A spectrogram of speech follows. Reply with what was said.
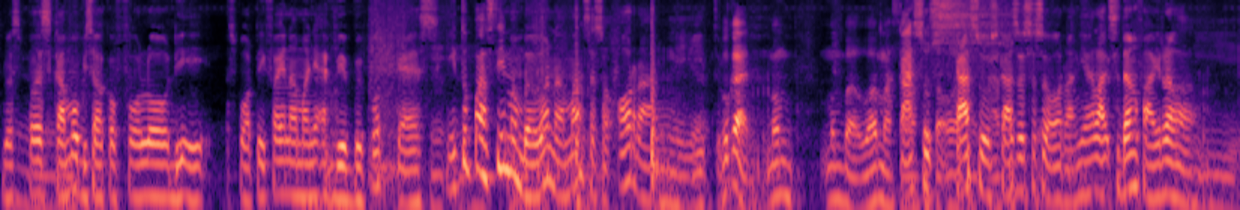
plus plus, kamu bisa ke follow di Spotify namanya FBB Podcast. Itu pasti membawa nama seseorang Iya. gitu. bukan mem- membawa masalah Kasus. seseorang. Kasus kasus seseorang yang sedang viral. Iya.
